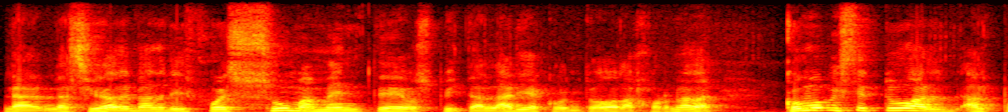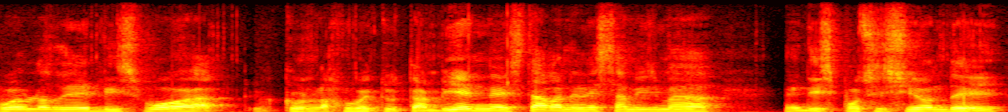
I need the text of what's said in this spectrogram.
la, ciudad de Madrid fue sumamente hospitalaria con toda la jornada. ¿Cómo viste tú al, pueblo de Lisboa con la juventud? ¿También estaban en esa misma eh, disposición de,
